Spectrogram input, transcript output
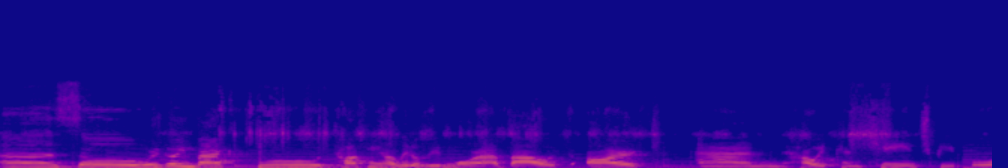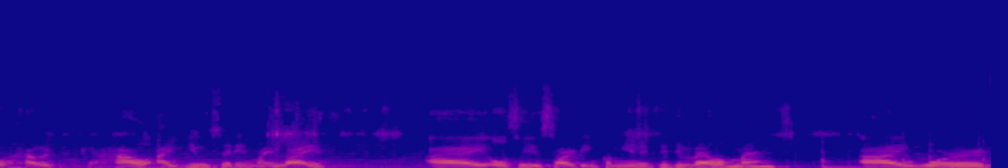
Uh, so we're going back to talking a little bit more about art and how it can change people, how it, how I use it in my life. I also use art in community development. I work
